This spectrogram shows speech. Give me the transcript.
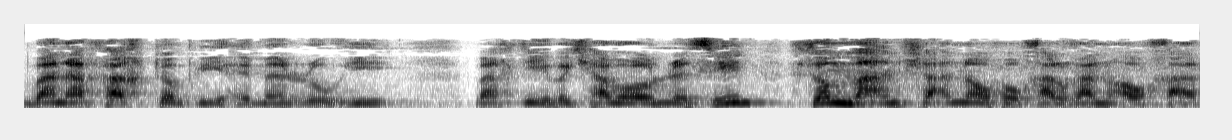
و نفخت فیه من روحی وقتی به کمال رسید ثم انشأناه خلقا آخر.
